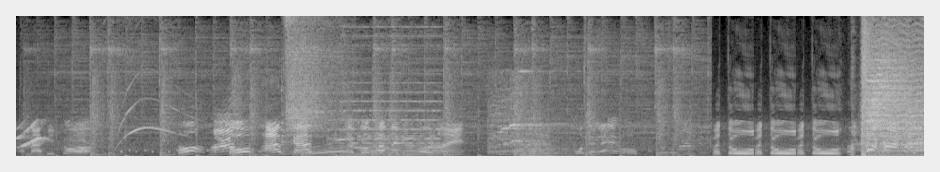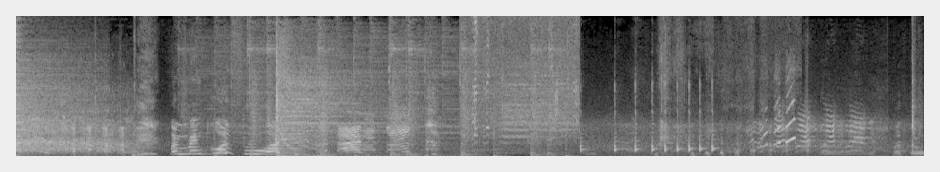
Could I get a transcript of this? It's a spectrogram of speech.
เอามาพี่โก้โต๊ะพับโต๊ะพับครับเอาโต๊ะพับมาพี่โก้หน่อยโอ้ยอยากได้โอ้ประตูประตูประตู มันแม่งโคตรสวยอาจารย์ ประตู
